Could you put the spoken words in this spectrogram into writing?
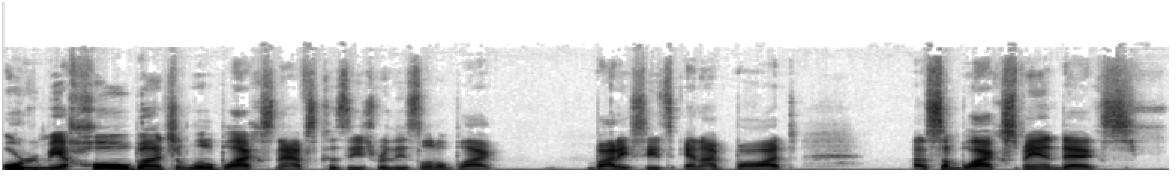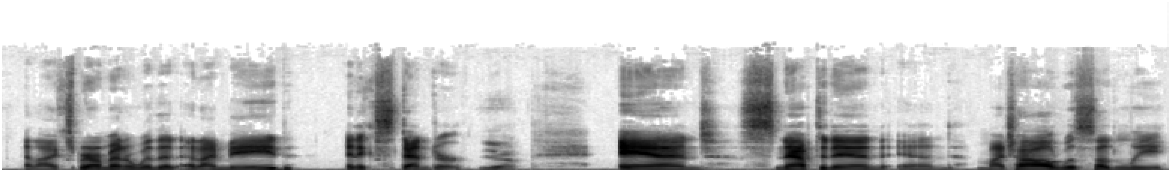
ordered me a whole bunch of little black snaps because these were these little black bodysuits, and I bought uh, some black spandex and I experimented with it and I made an extender Yeah. And snapped it in, and my child was suddenly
